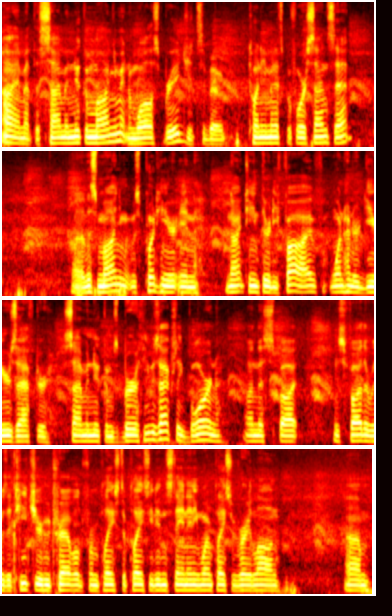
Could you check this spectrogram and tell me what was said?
I am at the Simon Newcomb Monument in Wallace Bridge. It's about 20 minutes before sunset. Uh, this monument was put here in 1935, 100 years after Simon Newcomb's birth. He was actually born on this spot. His father was a teacher who traveled from place to place. He didn't stay in any one place for very long. Um,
